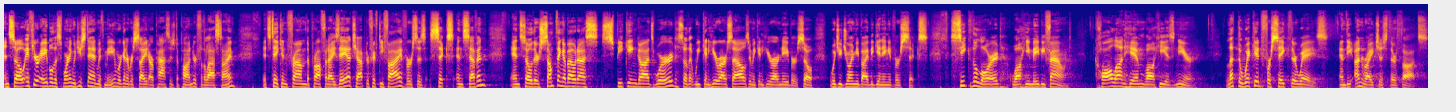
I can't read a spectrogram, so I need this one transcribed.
And so, if you're able this morning, would you stand with me? And we're going to recite our passage to ponder for the last time. It's taken from the prophet Isaiah, chapter 55, verses 6 and 7. And so there's something about us speaking God's word so that we can hear ourselves and we can hear our neighbors. So would you join me by beginning at verse 6? Seek the Lord while he may be found. Call on him while he is near. Let the wicked forsake their ways, and the unrighteous their thoughts.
